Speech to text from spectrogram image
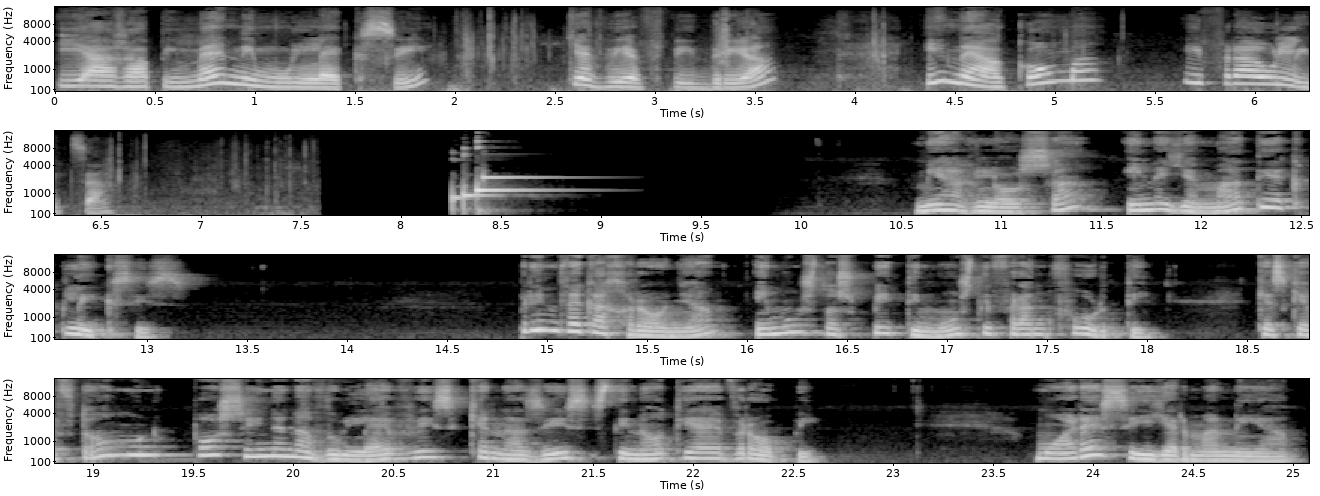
η αγαπημένη μου λέξη και διευθύντρια είναι ακόμα η φραουλίτσα. Μία γλώσσα είναι γεμάτη εκπλήξεις. Πριν δέκα χρόνια ήμουν στο σπίτι μου στη Φραγκφούρτη και σκεφτόμουν πώς είναι να δουλεύεις και να ζεις στη Νότια Ευρώπη. Μου αρέσει η Γερμανία,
